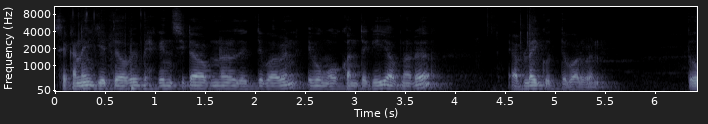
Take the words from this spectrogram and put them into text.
সেখানেই যেতে হবে। ভ্যাকেন্সিটা আপনারা দেখতে পাবেন এবং ওখান থেকেই আপনারা অ্যাপ্লাই করতে পারবেন। তো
